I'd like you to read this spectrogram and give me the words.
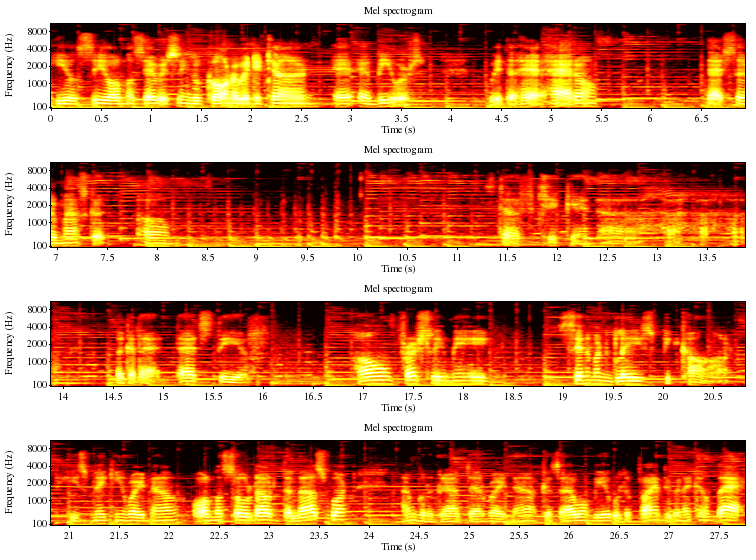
You'll see almost every single corner when you turn a, a beavers with a hat on. That's their mascot. Um, stuffed chicken. Uh, ha, ha, ha. Look at that. That's the uh, home freshly made cinnamon glazed pecan he's making right now. Almost sold out. The last one I'm gonna grab that right now because I won't be able to find it when I come back.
